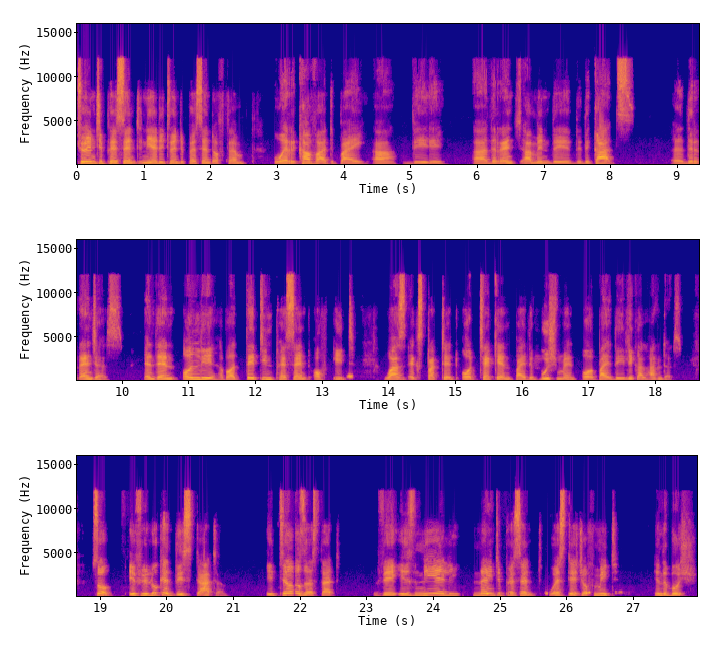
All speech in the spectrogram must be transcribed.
20%, nearly 20% of them were recovered by uh, the uh, the range, I mean the the, the guards, uh, the rangers, and then only about 13% of it was extracted or taken by the bushmen or by the illegal hunters. So if you look at this data, it tells us that there is nearly 90% wastage of meat in the bush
